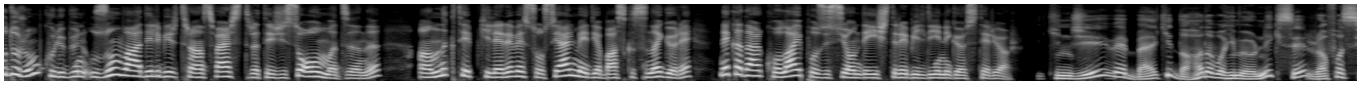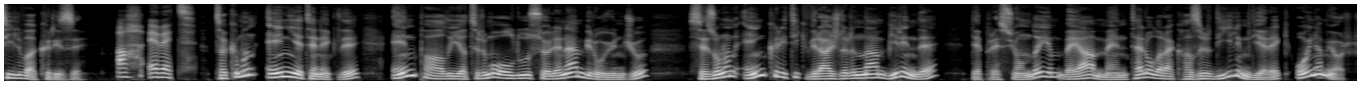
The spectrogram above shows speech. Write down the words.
Bu durum kulübün uzun vadeli bir transfer stratejisi olmadığını, anlık tepkilere ve sosyal medya baskısına göre ne kadar kolay pozisyon değiştirebildiğini gösteriyor. İkinci ve belki daha da vahim örnek ise Rafa Silva krizi. Ah evet. Takımın en yetenekli, en pahalı yatırımı olduğu söylenen bir oyuncu, sezonun en kritik virajlarından birinde depresyondayım veya mental olarak hazır değilim diyerek oynamıyor.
